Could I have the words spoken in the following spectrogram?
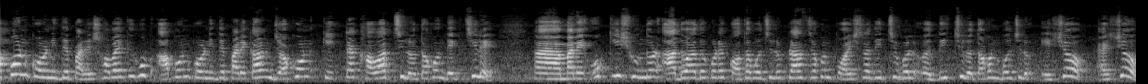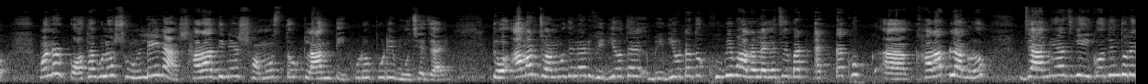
আপন করে নিতে পারে, সবাইকে খুব আপন করে নিতে পারে। কারণ যখন কেকটা খাওয়াচ্ছিল, তখন দেখছিলে মানে ও কি সুন্দর আদো আদো করে কথা বলছিল প্লাস যখন পয়সা দিচ্ছে বল দিচ্ছিল, তখন বলছিল, এসো এসো। মানে ওর কথাগুলো শুনলেই না সারাদিনের সমস্ত ক্লান্তি পুরোপুরি মুছে যায়। তো আমার জন্মদিনের ভিডিওতে ভিডিওটা তো খুবই ভালো লেগেছে বাট একটা খুব খারাপ লাগল যে আমি আজকে এই কদিন ধরে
